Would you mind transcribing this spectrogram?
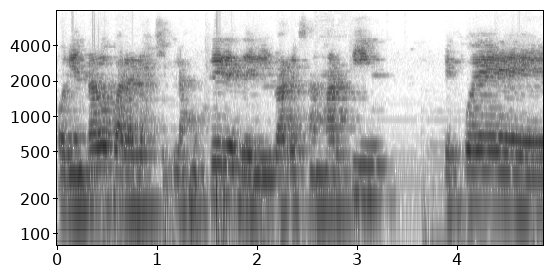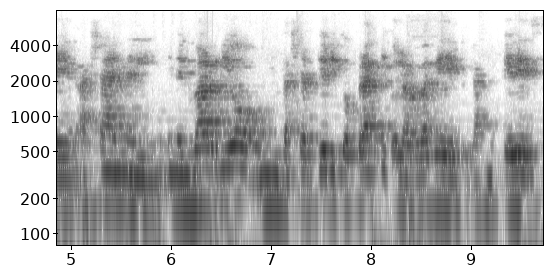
orientado para las, las mujeres del barrio San Martín, que fue allá en el, en el barrio, un taller teórico práctico, la verdad que las mujeres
